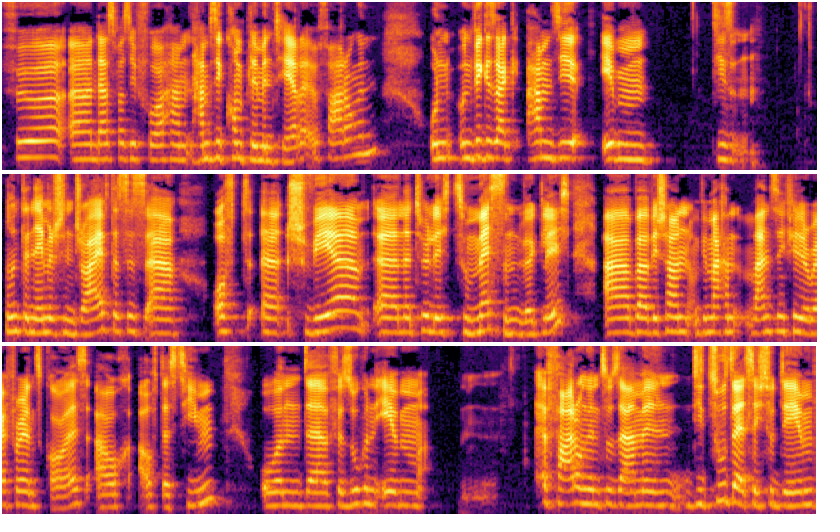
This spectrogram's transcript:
für äh, das, was sie vorhaben? Haben sie komplementäre Erfahrungen? Und, und wie gesagt, haben sie eben diesen unternehmerischen Drive? Das ist äh, oft äh, schwer äh, natürlich zu messen, wirklich. Aber wir schauen, wir machen wahnsinnig viele Reference Calls auch auf das Team und äh, versuchen eben Erfahrungen zu sammeln, die zusätzlich zu dem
